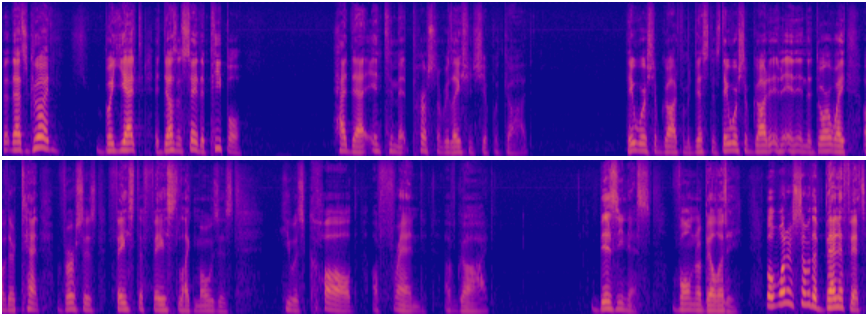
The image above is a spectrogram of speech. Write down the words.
That, that's good. But yet, it doesn't say that people had that intimate, personal relationship with God. They worship God from a distance. They worship God in, in, in the doorway of their tent versus face to face like Moses. He was called a friend of God. Busyness, vulnerability. Well, what are some of the benefits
